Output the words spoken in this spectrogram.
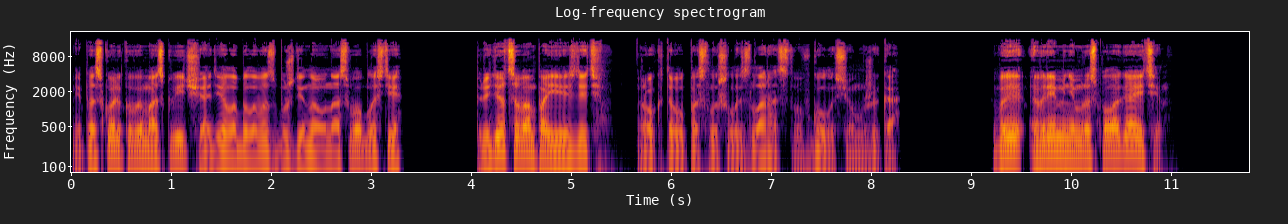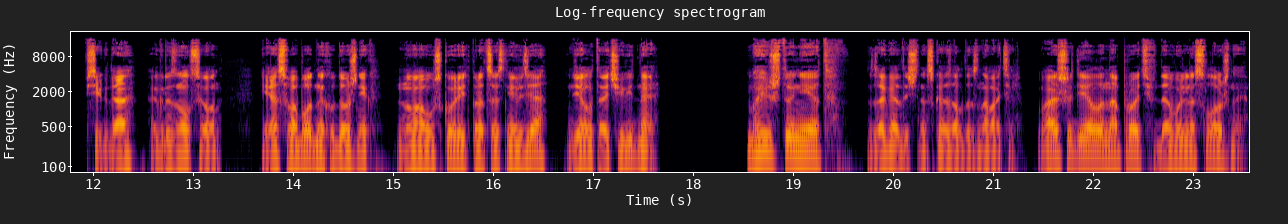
И поскольку вы москвич, а дело было возбуждено у нас в области, придется вам поездить». Рокотову послышалось злорадство в голосе у мужика. Вы временем располагаете?» «Всегда», — огрызнулся он. «Я свободный художник. Ну а ускорить процесс нельзя? Дело-то очевидное». «Боюсь, что нет», — загадочно сказал дознаватель. «Ваше дело, напротив, довольно сложное».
